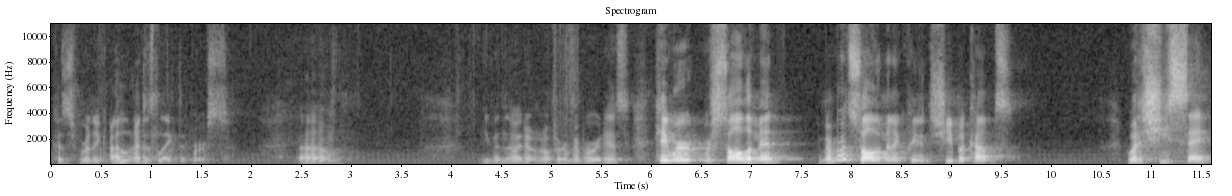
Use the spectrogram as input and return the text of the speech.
because it's really, I, I, just like the verse. Um, even though I don't know if I remember where it is. Okay, we're, we're Solomon. Remember when Solomon and Queen Sheba comes? What does she say?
